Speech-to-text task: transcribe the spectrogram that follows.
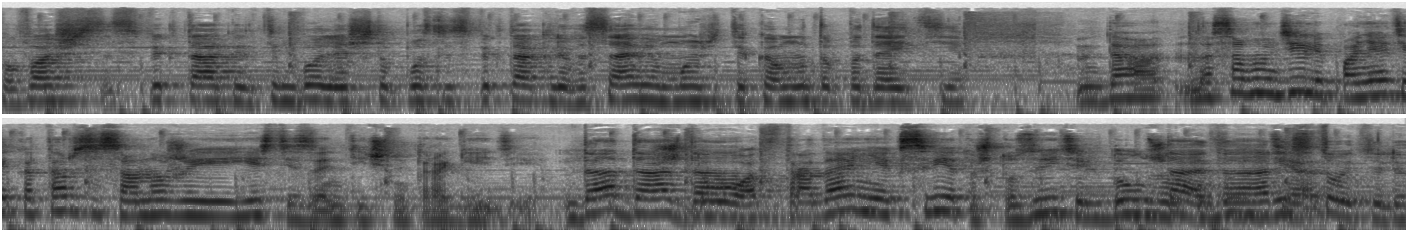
в ваш спектакль, тем более, что после спектакля вы сами можете кому-то подойти. Да, на самом деле понятие катарсиса, оно же и есть из античной трагедии. Да, да, что да. Что от страдания к свету, что зритель должен да, выйти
